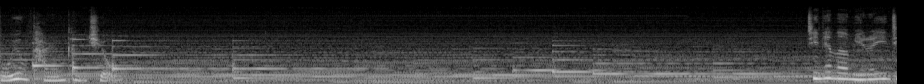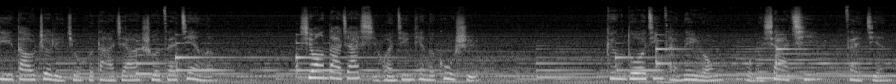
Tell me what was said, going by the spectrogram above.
不用他人恳求。今天的名人印记到这里就和大家说再见了，希望大家喜欢今天的故事。更多精彩内容，我们下期再见。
